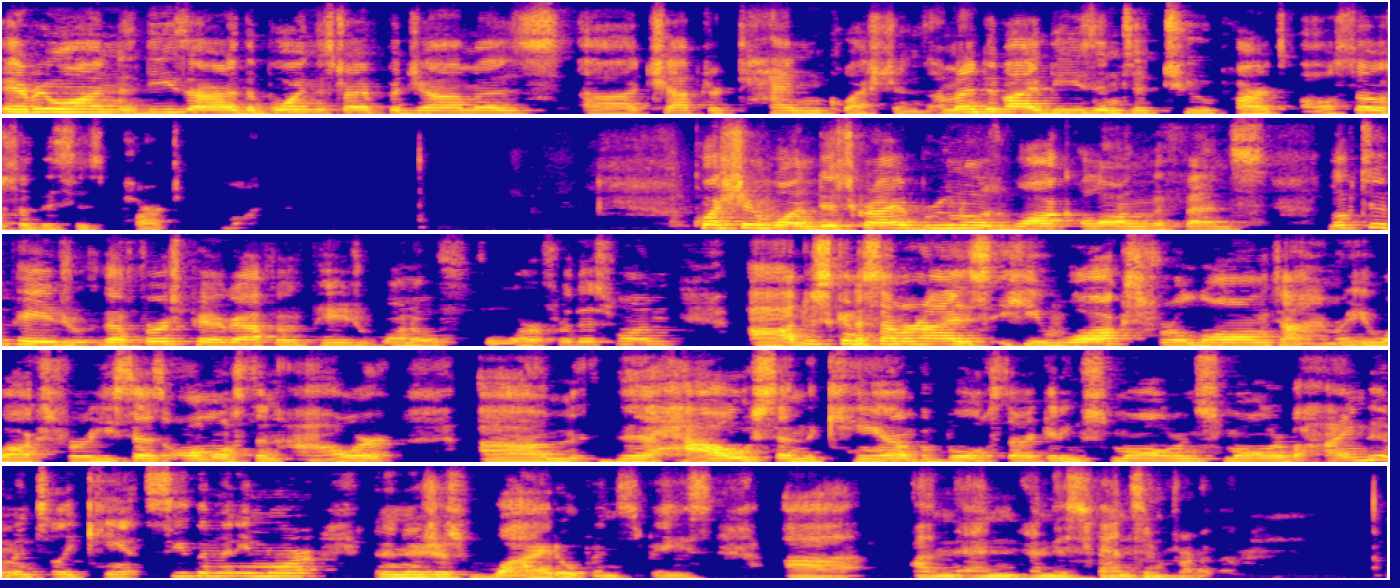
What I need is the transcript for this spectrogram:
Hey everyone, these are the Boy in the Striped Pajamas, uh, chapter 10 questions. I'm going to divide these into two parts also, so this is part. Question one Describe Bruno's walk along the fence. Look to page, the first paragraph of page 104 for this one. Uh, I'm just going to summarize. He walks for a long time, or he walks for, he says almost an hour. Um, the house and the camp both start getting smaller and smaller behind him until he can't see them anymore. And then there's just wide open space uh, on, and, and this fence in front of him.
